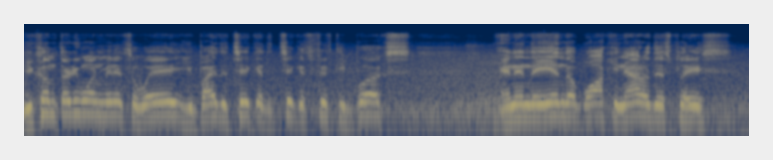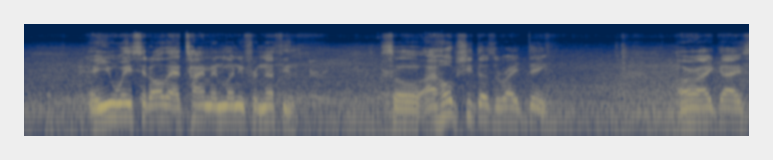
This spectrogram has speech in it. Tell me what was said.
You come 31 minutes away you buy the ticket the ticket's 50 bucks and then they end up walking out of this place and you wasted all that time and money for nothing. So i hope she does the right thing. All right guys.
